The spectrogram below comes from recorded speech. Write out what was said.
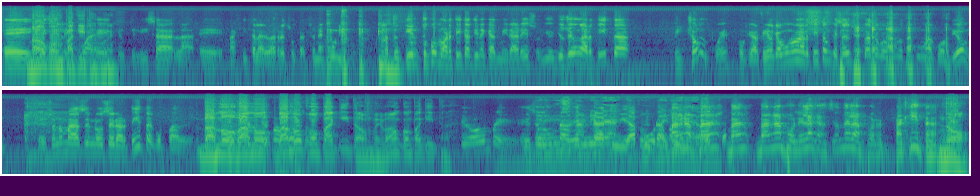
Eh, Vamos con Paquita, lenguaje pues. que utiliza la eh, Paquita la del barrio su canción es único. O sea, tú, tien- tú como artista tienes que admirar eso. Yo, yo soy un artista pichón, pues, porque al fin y al cabo uno es artista aunque sea en su casa con uno toca un acordeón. Eso no me hace no ser artista, compadre. Vamos, Porque no vamos, vamos con Paquita, hombre. Vamos con Paquita. Sí, hombre, eso es una es amiga creatividad pura. Van a, van, van, van a poner la canción de la Paquita. No,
